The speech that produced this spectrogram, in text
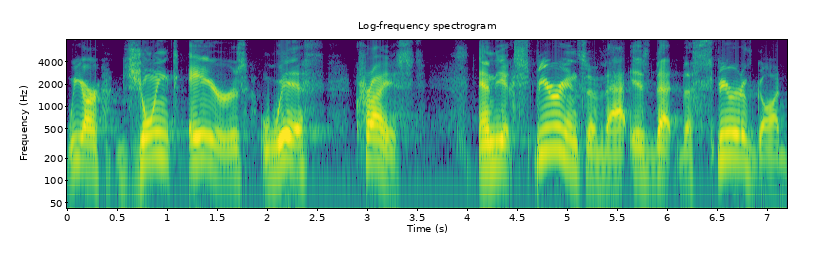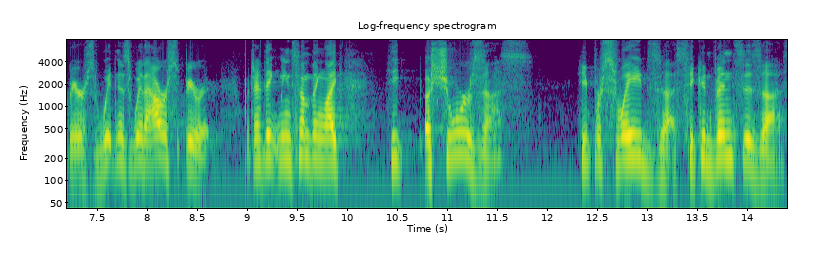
We are joint heirs with Christ. And the experience of that is that the Spirit of God bears witness with our spirit, which I think means something like He assures us, He persuades us, He convinces us.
